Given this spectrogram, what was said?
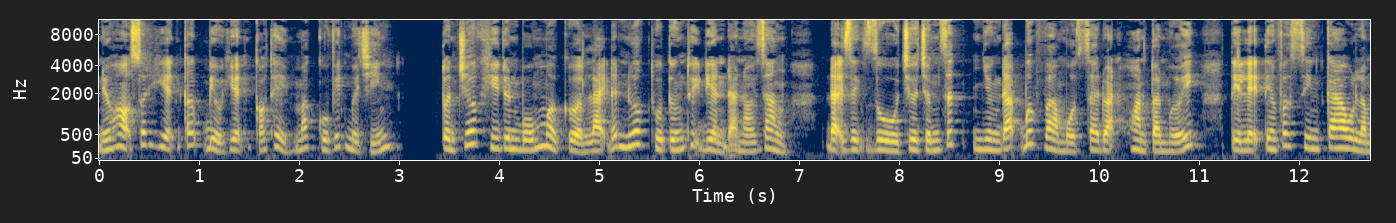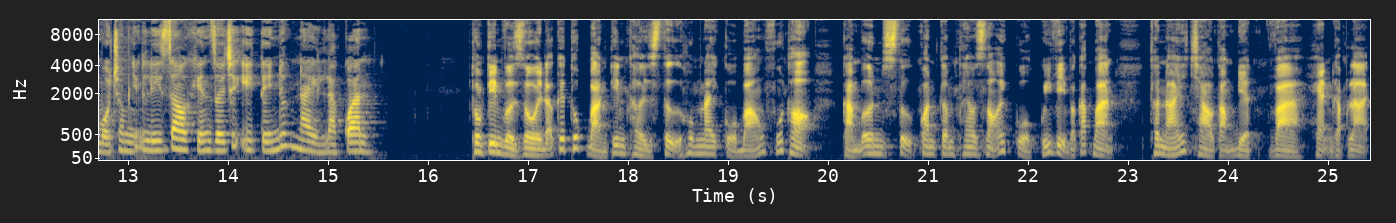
nếu họ xuất hiện các biểu hiện có thể mắc COVID-19. Tuần trước khi tuyên bố mở cửa lại đất nước, Thủ tướng Thụy Điển đã nói rằng đại dịch dù chưa chấm dứt nhưng đã bước vào một giai đoạn hoàn toàn mới. Tỷ lệ tiêm vaccine cao là một trong những lý do khiến giới chức y tế nước này lạc quan. Thông tin vừa rồi đã kết thúc bản tin thời sự hôm nay của báo Phú Thọ. Cảm ơn sự quan tâm theo dõi của quý vị và các bạn. Thân ái chào tạm biệt và hẹn gặp lại.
